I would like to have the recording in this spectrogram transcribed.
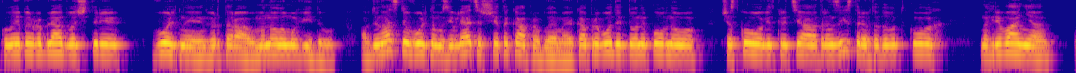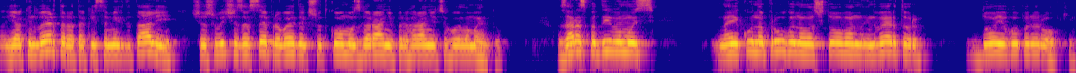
Коли я переробляв 24 вольтні інвертора в минулому відео. А в 12 вольтному з'являється ще така проблема, яка приводить до неповного часткового відкриття транзисторів та додаткових нагрівання як інвертора, так і самих деталей, що швидше за все приведе к швидкому згоранню, перегоранню цього елементу. Зараз подивимось, на яку напругу налаштований інвертор до його переробки.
